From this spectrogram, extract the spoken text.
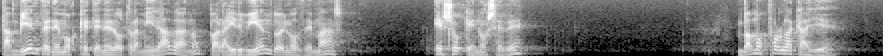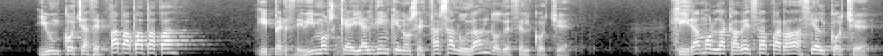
También tenemos que tener otra mirada, ¿no? Para ir viendo en los demás eso que no se ve. Vamos por la calle y un coche hace pa pa pa pa y percibimos que hay alguien que nos está saludando desde el coche. Giramos la cabeza para hacia el coche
